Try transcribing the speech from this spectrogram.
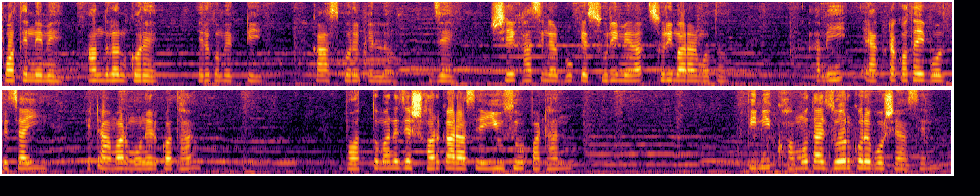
পথে নেমে আন্দোলন করে এরকম একটি কাজ করে ফেলল যে শেখ হাসিনার বুকে ছুরি মেরা, ছুরি মারার মতো। আমি একটা কথাই বলতে চাই, এটা আমার মনের কথা। বর্তমানে যে সরকার আছে, ইউসুফ পাঠান, তিনি ক্ষমতায় জোর করে বসে আছেন।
